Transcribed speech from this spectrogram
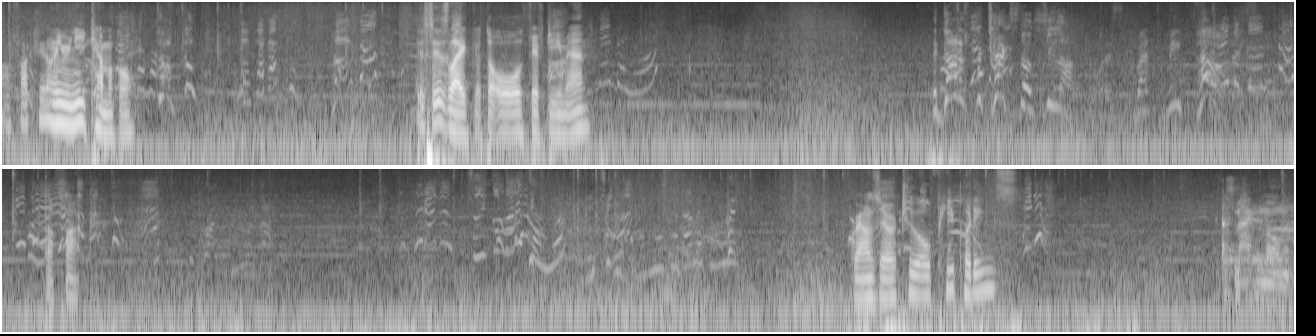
oh fuck, you don't even need chemical. This is like the old 50, man. The goddess protects those Sheila. What the fuck? Ground Zero 2 OP puddings. That's Magnum moment.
